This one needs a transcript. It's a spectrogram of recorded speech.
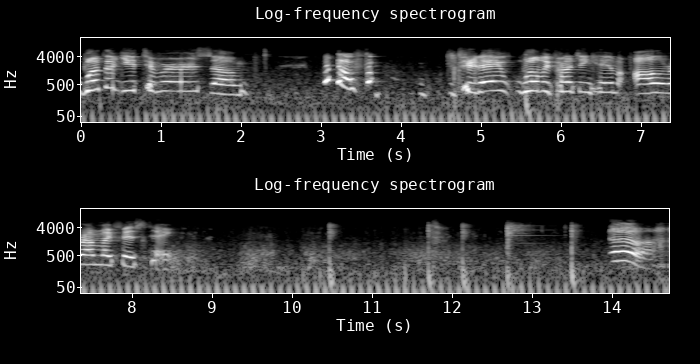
What's up, YouTubers? Um, what the fuck? Today we'll be punching him all around my fish tank. Ugh.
